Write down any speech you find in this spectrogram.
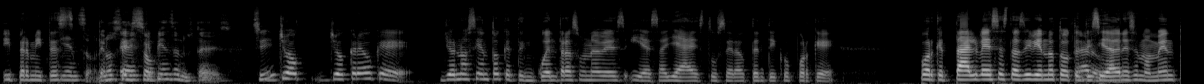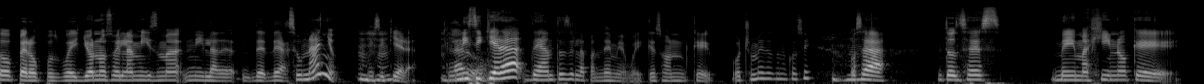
Y permites... Pienso, te- no sé, eso. ¿qué piensan ustedes? ¿Sí? Yo, yo creo que yo no siento que te encuentras una vez y esa ya es tu ser auténtico porque, porque tal vez estás viviendo tu autenticidad Claro. en ese momento, pero pues, güey, yo no soy la misma ni la de, de- de hace un año, ni siquiera. Ni siquiera de antes de la pandemia, güey, que son, que ¿Ocho meses, una cosa así? O sea, entonces me imagino que.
